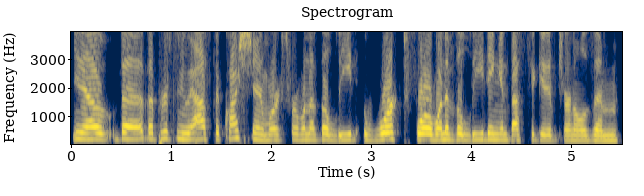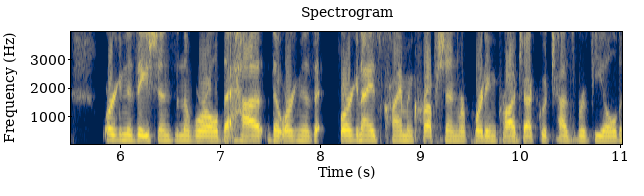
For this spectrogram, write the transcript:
you know, the, the person who asked the question works for one of the lead worked for one of the leading investigative journalism organizations in the world that has the organiz organized crime and corruption reporting project, which has revealed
